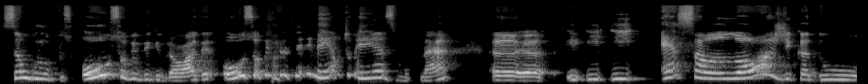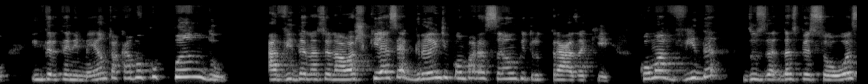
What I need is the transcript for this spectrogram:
são grupos ou sobre o Big Brother ou sobre entretenimento mesmo, né? Uh, e, e, essa lógica do entretenimento acaba ocupando a vida nacional. Acho que essa é a grande comparação que tu traz aqui. Como a vida dos, das pessoas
